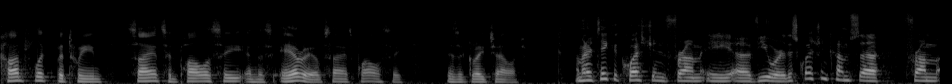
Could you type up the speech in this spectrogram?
conflict between science and policy and this area of science policy is a great challenge. I'm going to take a question from a uh, viewer. This question comes uh, from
